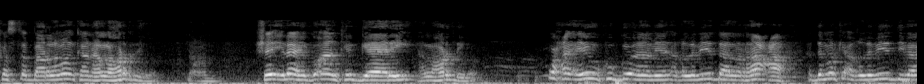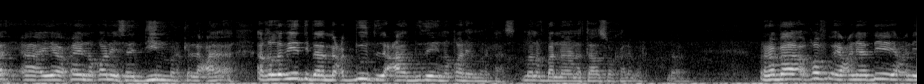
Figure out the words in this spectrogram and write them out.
kasta baarlamaankan hala hordhigo nacam. Shay ilaahay go'aan ka gaaray hala hordhigo waxay ayagu ku go'aamiyeen aqlabiyaddaa la raacaa hadda marka aqlabiyaddii baa ayaa waxay noqonaysaa diin marka la aqlabiyaddii baa macbuud la caabuday noqonay markaas mana banaana taasoo kale marka. Marka ba qofka yani haddii yani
